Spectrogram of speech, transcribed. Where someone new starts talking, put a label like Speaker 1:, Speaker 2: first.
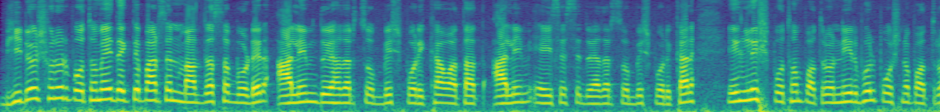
Speaker 1: Video শুরুর প্রথমেই দেখতে পারছেন মাদ্রাসা বোর্ডের আলিম দুই হাজার চব্বিশ পরীক্ষা, অর্থাৎ আলিম এইচএসসি দুই হাজার চব্বিশ পরীক্ষার ইংলিশ প্রথম পত্র, নির্ভুল প্রশ্নপত্র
